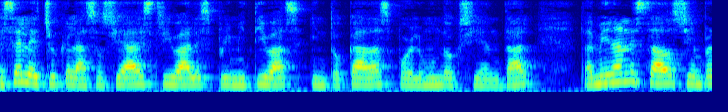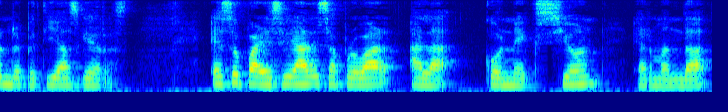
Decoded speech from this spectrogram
es el hecho que las sociedades tribales primitivas, intocadas por el mundo occidental, también han estado siempre en repetidas guerras. Eso parecerá desaprobar a la conexión hermandad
